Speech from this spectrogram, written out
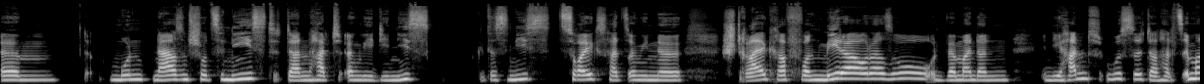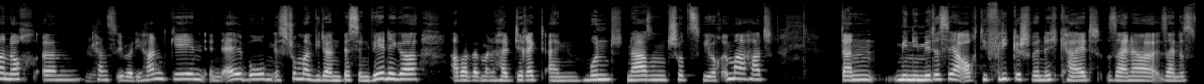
ähm, Mund-Nasenschutz niest, dann hat irgendwie die Nies das Nieszeugs hat irgendwie eine Strahlkraft von Meter oder so. Und wenn man dann in die Hand hustet, dann hat es immer noch, ähm, ja. kann es über die Hand gehen, in Ellbogen ist schon mal wieder ein bisschen weniger. Aber wenn man halt direkt einen Mund-Nasenschutz, wie auch immer hat, dann minimiert es ja auch die Flieggeschwindigkeit seiner, seines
